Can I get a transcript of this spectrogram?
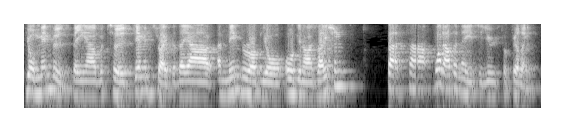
your members being able to demonstrate that they are a member of your organisation. But uh, what other needs are you fulfilling?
